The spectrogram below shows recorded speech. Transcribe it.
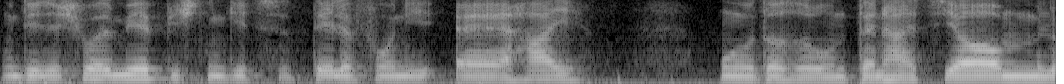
und in der Schule müde bist, dann gibt es ein Telefon äh, heim oder so, und dann heißt es, ja, schaust,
